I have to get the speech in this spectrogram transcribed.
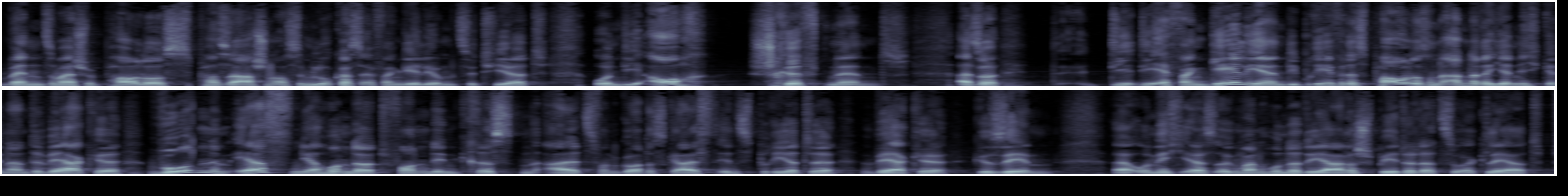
wenn zum Beispiel Paulus Passagen aus dem Lukas-Evangelium zitiert und die auch Schrift nennt. Also die, die Evangelien, die Briefe des Paulus und andere hier nicht genannte Werke wurden im ersten Jahrhundert von den Christen als von Gottes Geist inspirierte Werke gesehen äh, und nicht erst irgendwann hunderte Jahre später dazu erklärt.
